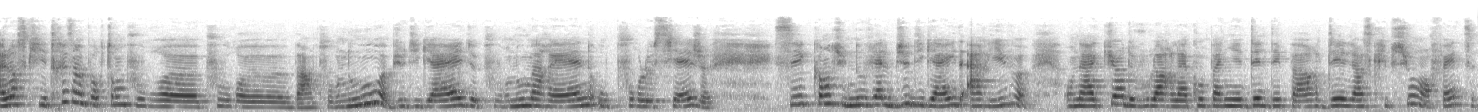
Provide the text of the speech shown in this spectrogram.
Alors ce qui est très important pour, euh, pour, euh, ben, pour nous, Beauty Guide, pour nous marraines ou pour le siège, c'est quand une nouvelle Beauty Guide arrive, on a à cœur de vouloir l'accompagner dès le départ, dès l'inscription en fait.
